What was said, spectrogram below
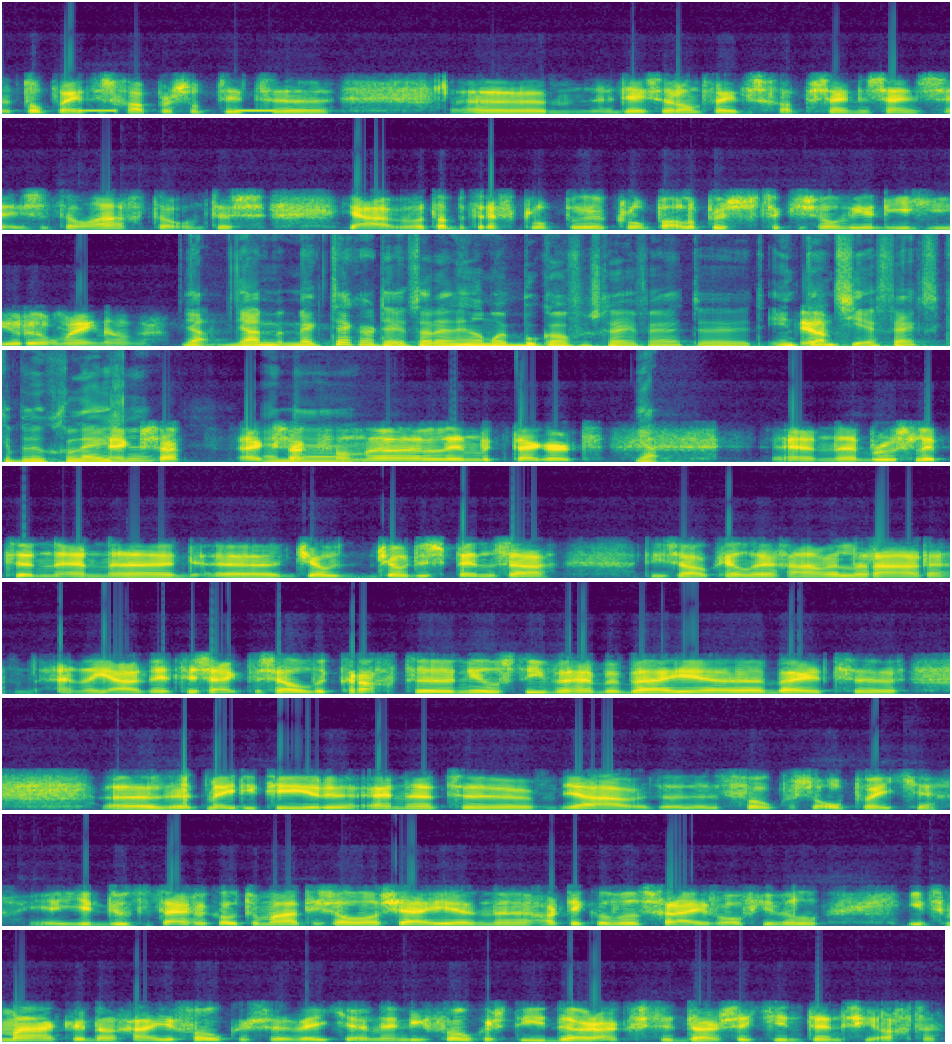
topwetenschappers op dit, deze randwetenschap zijn, zijn, is het al aangetoond. Dus ja, wat dat betreft kloppen, kloppen alle puzzelstukjes wel weer die hier eh, hangen. Ja, ja, Mac Taggart heeft daar een heel mooi boek over geschreven. Hè? Het, het intentie-effect. Ik heb het ook gelezen. Exact, exact En, eh, van eh, Lynn McTaggart. Ja. En eh, Bruce Lipton en eh, eh, Joe, Joe Dispenza. Die zou ik heel erg aan willen raden. En ja, dit is eigenlijk dezelfde kracht, Niels, die we hebben bij, eh, bij het, het mediteren en het, ja, het, het focussen op, weet je. je. doet het eigenlijk automatisch al. Als jij een artikel wilt schrijven of je wil iets maken, dan ga je focussen, weet je. En, en die focus, die, daar, daar zit je intentie achter.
